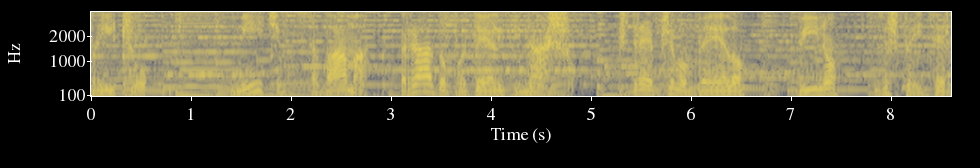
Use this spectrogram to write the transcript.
priču. Mi ćemo sa vama rado podeliti našu. Ždrebčevo belo, vino za špricer.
